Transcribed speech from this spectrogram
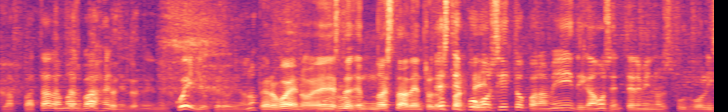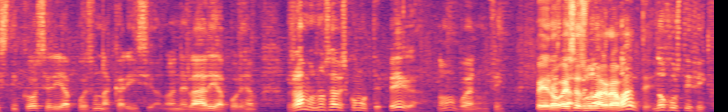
la patada más baja en el, cuello, creo yo, ¿no? Pero bueno, este no está dentro de Este empujoncito para mí, digamos, en términos futbolísticos, sería pues una caricia, ¿no? En el área, por ejemplo. Ramos no sabes cómo te pega, ¿no? Bueno, en fin. Pero eso es un agravante. No, justifica,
